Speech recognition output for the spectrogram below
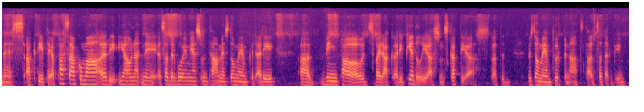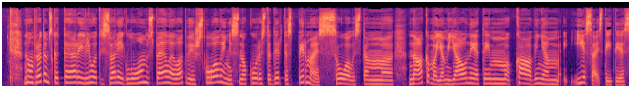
mēs aktīvi tajā pasākumā ar jaunatni sadarbojamies, un tā mēs domājam, ka arī uh, viņa paudzes vairāk arī piedalījās un skatījās. Tātad mēs domājam turpināt tādu sadarbību. Nu, un, protams, ka te arī ļoti svarīgu lomu spēlē latviešu skoliņas, no kuras tad ir tas pirmais solis tam nākamajam jaunietim, kā viņam iesaistīties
